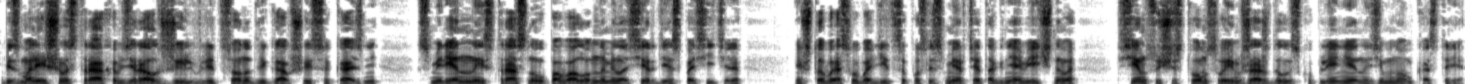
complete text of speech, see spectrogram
Без малейшего страха взирал Жиль в лицо надвигавшейся казни, смиренно и страстно уповал он на милосердие Спасителя, и чтобы освободиться после смерти от огня вечного, всем существом своим жаждал искупления на земном костре.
